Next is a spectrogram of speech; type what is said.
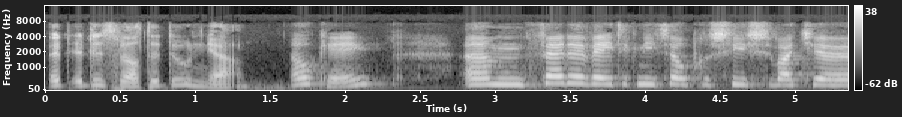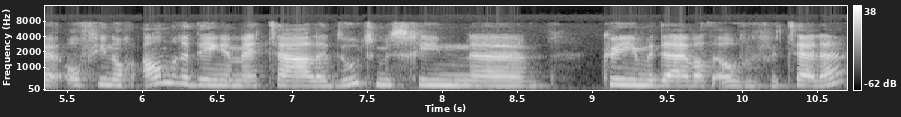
Het, het is wel te doen, ja. Oké. Okay. Um, verder weet ik niet zo precies wat je, of je nog andere dingen met talen doet. Misschien uh, kun je me daar wat over vertellen.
